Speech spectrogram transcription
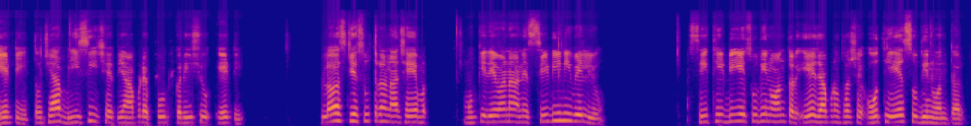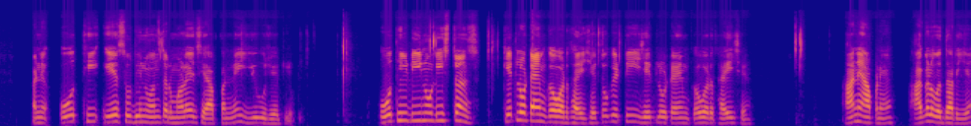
એટી તો જ્યાં બીસી છે ત્યાં આપણે પુટ કરીશું એટી પ્લસ જે સૂત્રના છે એ મૂકી દેવાના અને સીડી ની વેલ્યુ સી થી ડી સુધીનું અંતર, એ જ આપણું થશે ઓ થી એ સુધીનું અંતર. અને ઓ થી એ સુધીનું અંતર મળે છે આપણને યુ જેટલું. ઓ થી ડી નું ડિસ્ટન્સ કેટલો ટાઈમ કવર થાય છે? તો કે ટી જેટલો ટાઈમ કવર થાય છે. આને આપણે આગળ વધારીએ.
